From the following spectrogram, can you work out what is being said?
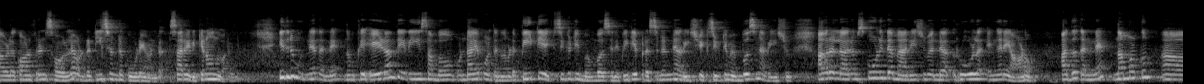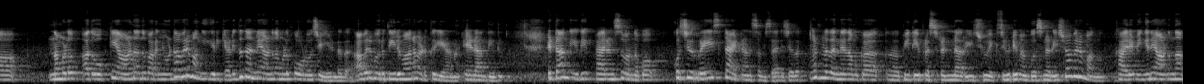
അവളെ കോൺഫറൻസ് ഹാളിൽ അവളുടെ ടീച്ചറിന്റെ കൂടെയുണ്ട്. സാർ ഇരിക്കണമെന്ന് പറഞ്ഞു. ഇതിനു മുന്നേ തന്നെ നമുക്ക് ഏഴാം തീയതി ഈ സംഭവം ഉണ്ടായപ്പോൾ തന്നെ നമ്മുടെ പി ടി എക്സിക്യൂട്ടീവ് മെമ്പേഴ്സിനെ പി ടി പ്രസിഡന്റിനെ അറിയിച്ചു എക്സിക്യൂട്ടീവ് മെമ്പേഴ്സിനെ അറിയിച്ചു. അവരെല്ലാവരും സ്കൂളിന്റെ മാനേജ്മെന്റ് റൂൾ എങ്ങനെയാണോ അത് തന്നെ നമ്മൾക്കും നമ്മൾ അത് ഓക്കെ ആണ് എന്ന് പറഞ്ഞുകൊണ്ട് അവരും അംഗീകരിക്കുകയാണ്. ഇത് തന്നെയാണ് നമ്മൾ ഫോളോ ചെയ്യേണ്ടത്. അവരും ഒരു തീരുമാനം എടുക്കുകയാണ് ഏഴാം തീയതി. എട്ടാം തീയതി പാരന്റ്സ് വന്നപ്പോൾ കുറച്ച് റേസ്ഡ് ആയിട്ടാണ് സംസാരിച്ചത്. അതുകൊണ്ട് തന്നെ നമുക്ക് പി ടി പ്രസിഡന്റിനെ അറിയിച്ചു എക്സിക്യൂട്ടീവ് മെമ്പേഴ്സിനെ അറിയിച്ചു അവരും വന്നു. കാര്യം ഇങ്ങനെയാണെന്ന്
